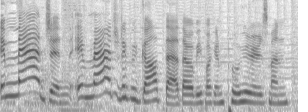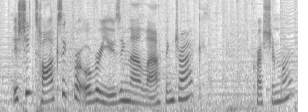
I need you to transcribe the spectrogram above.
imagine, imagine if we got that. That would be fucking poogers, man. Is she toxic for overusing that laughing track? Question mark?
